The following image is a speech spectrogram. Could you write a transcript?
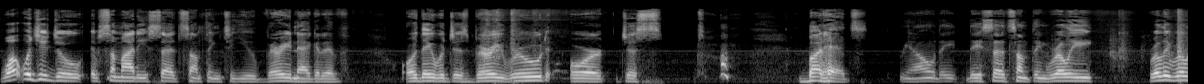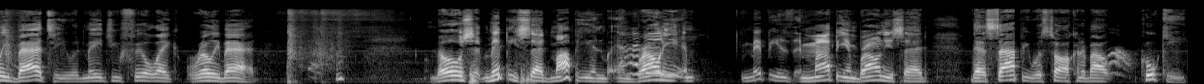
What would you do if somebody said something to you very negative, or they were just very rude, or just butt heads? You know, they, they said something really, really, really bad to you. It made you feel like really bad. Those Mippy said Moppy and, and Brownie and Mippy and Moppy and Brownie said that Sappy was talking about Cookie.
